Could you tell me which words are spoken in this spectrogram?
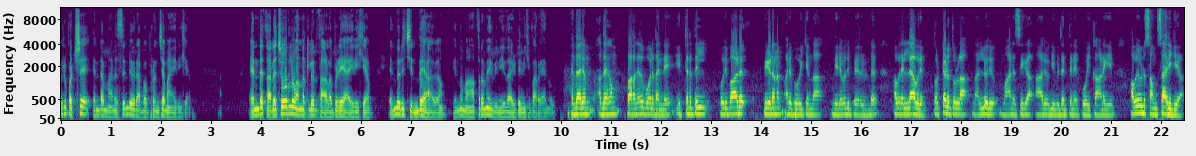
ഒരു പക്ഷേ എന്റെ മനസ്സിന്റെ ഒരു അപഭ്രംശമായിരിക്കാം. എന്റെ തലച്ചോറിൽ വന്നിട്ടുള്ളൊരു താളപ്പിഴയായിരിക്കാം എന്നൊരു ചിന്തയാകാം എന്ന് മാത്രമേ വിനീതമായിട്ട് എനിക്ക് പറയാനുള്ളൂ. എന്തായാലും അദ്ദേഹം പറഞ്ഞതുപോലെ തന്നെ ഇത്തരത്തിൽ ഒരുപാട് പീഡനം അനുഭവിക്കുന്ന നിരവധി പേരുണ്ട്. അവരെല്ലാവരും തൊട്ടടുത്തുള്ള നല്ലൊരു മാനസിക ആരോഗ്യ വിദഗ്ധനെ പോയി കാണുകയും അവരോട് സംസാരിക്കുക.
